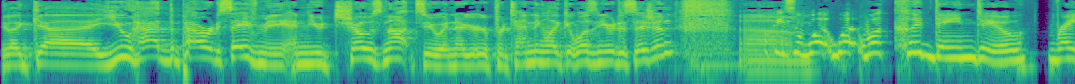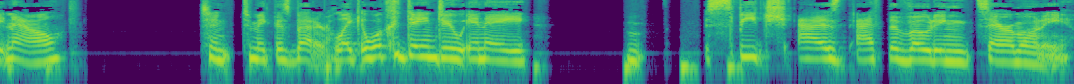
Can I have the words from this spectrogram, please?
You're like, uh, you had the power to save me and you chose not to, and now you're pretending like it wasn't your decision. Um, Okay, so what what what could Dane do right now to to make this better? Like, what could Dane do in a speech as at the voting ceremony?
